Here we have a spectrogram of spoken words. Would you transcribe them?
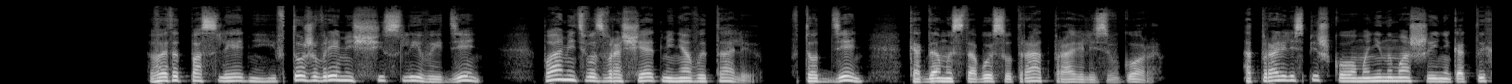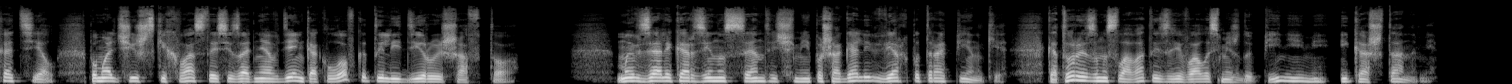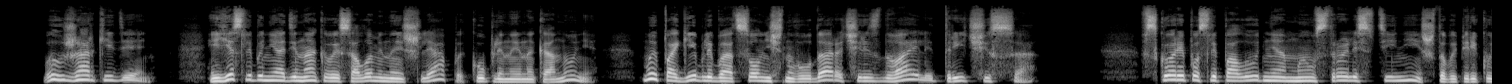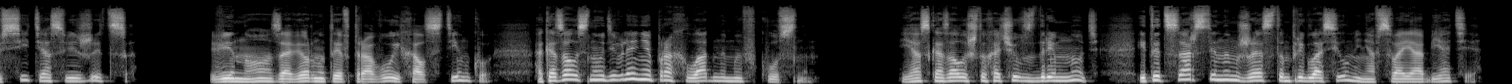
в этот последний и в то же время счастливый день память возвращает меня в Италию, в тот день, когда мы с тобой с утра отправились в горы. Отправились пешком, а не на машине, как ты хотел, по-мальчишески хвастаясь изо дня в день, как ловко ты лидируешь авто. Мы взяли корзину с сэндвичами и пошагали вверх по тропинке, которая замысловато извивалась между пиниями и каштанами. Был жаркий день, и если бы не одинаковые соломенные шляпы, купленные накануне, мы погибли бы от солнечного удара через два или три часа. Вскоре после полудня мы устроились в тени, чтобы перекусить и освежиться. Вино, завернутое в траву и холстинку, оказалось на удивление прохладным и вкусным. Я сказала, что хочу вздремнуть, и ты царственным жестом пригласил меня в свои объятия.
